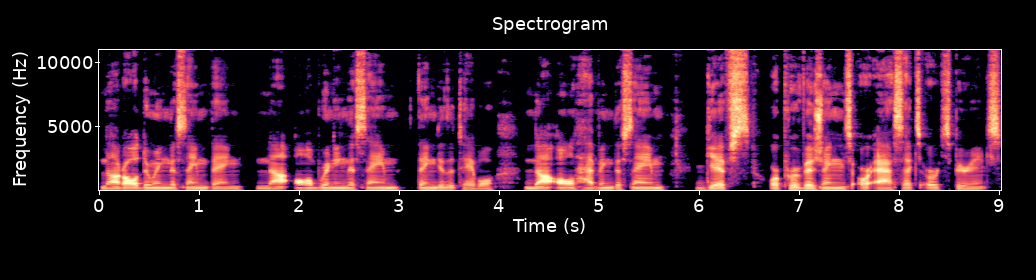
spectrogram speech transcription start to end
not all doing the same thing, not all bringing the same thing to the table, not all having the same gifts or provisions or assets or experience,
